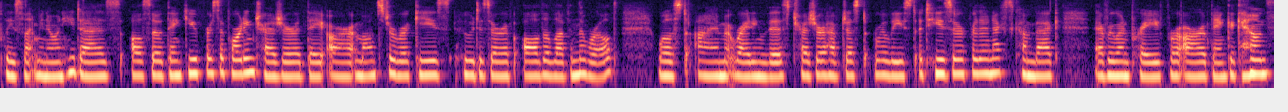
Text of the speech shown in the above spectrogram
Please let me know when he does. Also, thank you for supporting Treasure. They are monster rookies who deserve all the love in the world. Whilst I'm writing this, Treasure have just released a teaser for their next comeback. Everyone pray for our bank accounts.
